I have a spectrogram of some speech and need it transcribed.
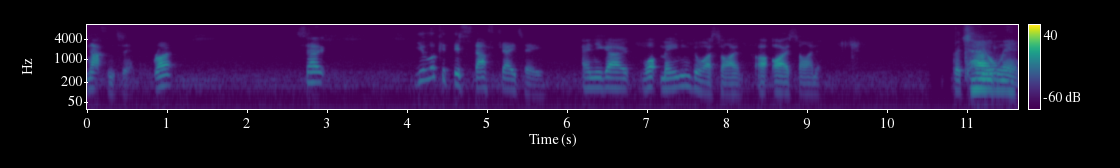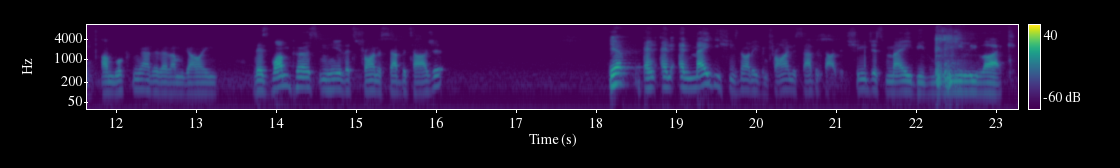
Nothing said, right? So you look at this stuff, JT, and you go, "What meaning do I sign? I, I assign it." But still, man, I'm looking at it and I'm going, "There's one person here that's trying to sabotage it, Yep. and and and maybe she's not even trying to sabotage it. She just may be really like,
